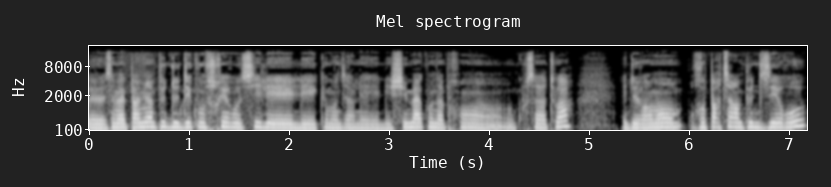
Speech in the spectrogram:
euh, ça m'a permis un peu de déconstruire aussi les, les comment dire les, les schémas qu'on apprend en conservatoire et de vraiment repartir un peu de zéro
